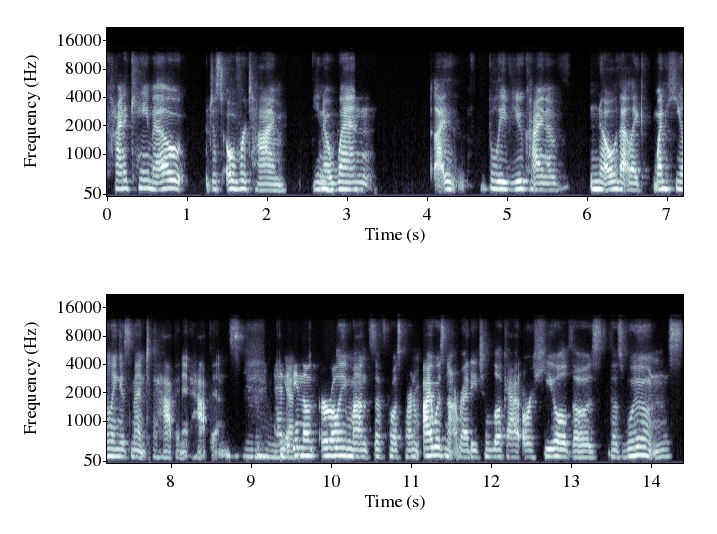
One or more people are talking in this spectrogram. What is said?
kind of came out just over time, you know, when I believe you kind of know that like when healing is meant to happen, it happens. Mhm. And Yeah. in those early months of postpartum, I was not ready to look at or heal those those wounds.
